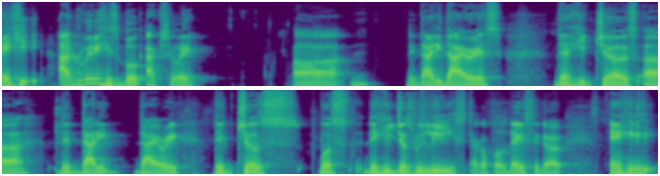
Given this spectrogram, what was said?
and he. I'm reading his book actually, uh, the Daddy Diaries, that he just uh, the Daddy Diary that just was that he just released a couple of days ago, and he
